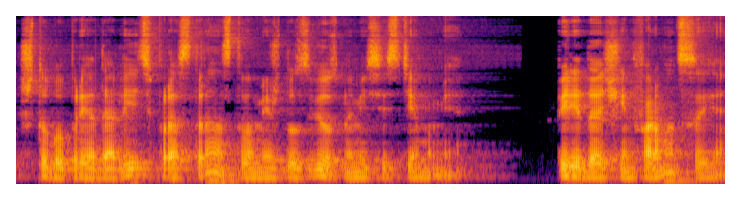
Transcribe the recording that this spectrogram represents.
чтобы преодолеть пространство между звездными системами. Передача информации,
